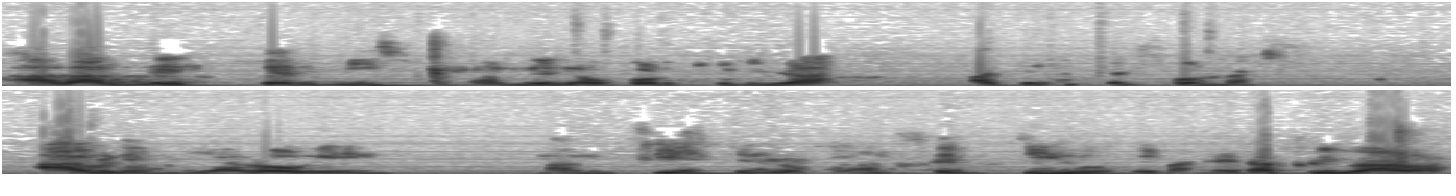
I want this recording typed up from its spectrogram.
a darle permiso, darle la oportunidad a que las personas hablen, dialoguen, manifiesten lo que han sentido de manera privada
